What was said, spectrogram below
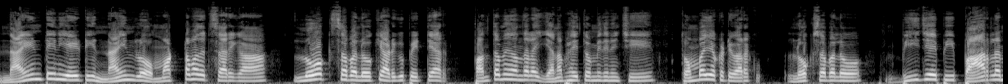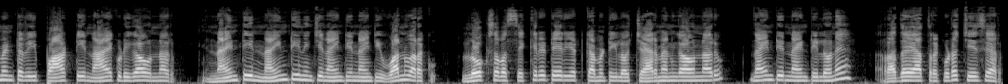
నైన్టీన్ ఎయిటీ నైన్లో మొట్టమొదటిసారిగా లోక్సభలోకి అడుగుపెట్టారు. పంతొమ్మిది వందల ఎనభై తొమ్మిది నుంచి తొంభై ఒకటి వరకు లోక్సభలో బీజేపీ పార్లమెంటరీ పార్టీ నాయకుడిగా ఉన్నారు. నైన్టీన్ నైన్టీ నుంచి నైన్టీన్ నైన్టీ వన్ వరకు లోక్సభ సెక్రటేరియట్ కమిటీలో చైర్మన్గా ఉన్నారు. నైన్టీన్ నైన్టీలోనే రథయాత్ర కూడా చేశారు.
